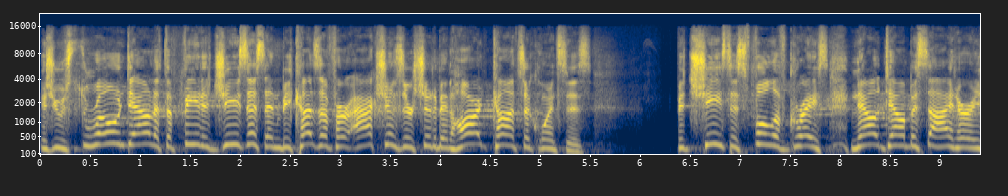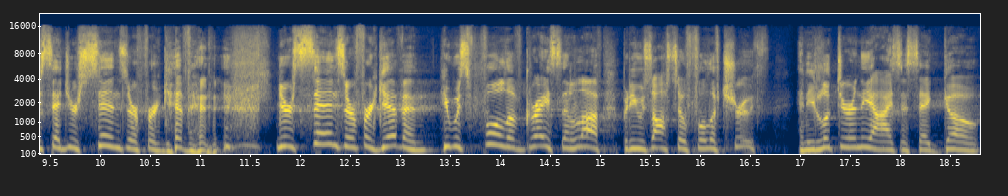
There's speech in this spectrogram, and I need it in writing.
And she was thrown down at the feet of Jesus, and because of her actions, there should have been hard consequences. But Jesus, full of grace, knelt down beside her and he said, Your sins are forgiven. Your sins are forgiven. He was full of grace and love, but he was also full of truth. And he looked her in the eyes and said, Go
